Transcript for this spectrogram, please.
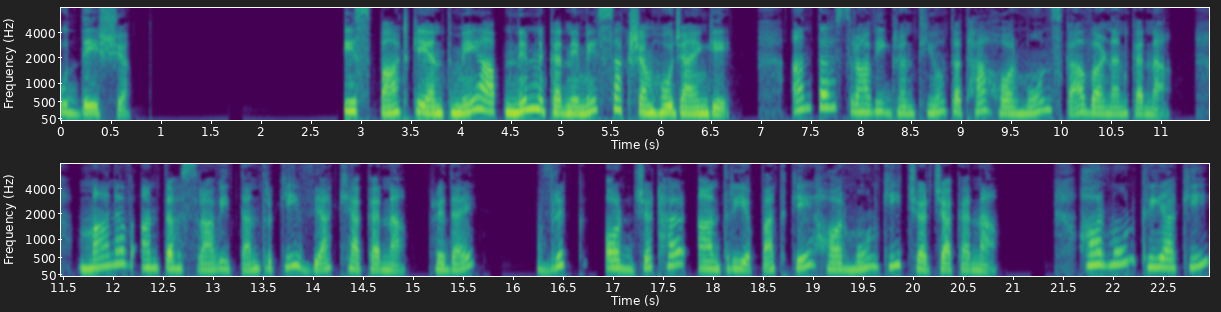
उद्देश्य। इस पाठ के अंत में आप निम्न करने में सक्षम हो जाएँगे। अंतःस्रावी ग्रंथियों तथा हॉर्मोन्स का वर्णन करना। मानव अंतःस्रावी तंत्र की व्याख्या करना। हृदय वृक और जठर आंतरीय पथ के हार्मोन की चर्चा करना। हार्मोन क्रिया की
